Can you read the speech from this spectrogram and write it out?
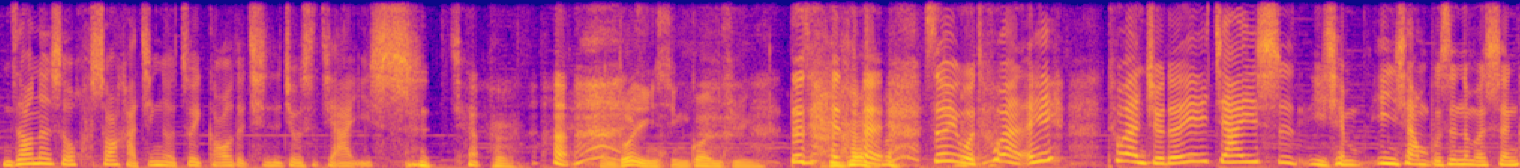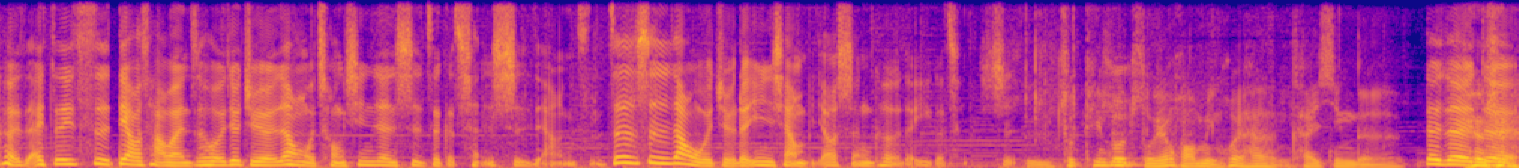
你知道那时候刷卡金额最高的其实就是嘉义市，这样 很多隐形冠军。对对对，所以我突然哎、欸，突然觉得哎，嘉义市以前印象不是那么深刻，哎，这一次调查完之后，就觉得让我重新认识这个城市，这样子，这是让我觉得印象比较深刻的一个城市。嗯，听说昨天黄敏慧还很开心的。对对对，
